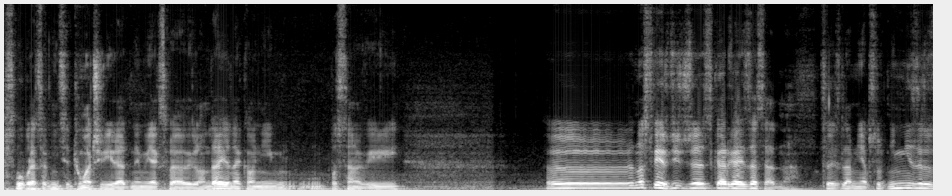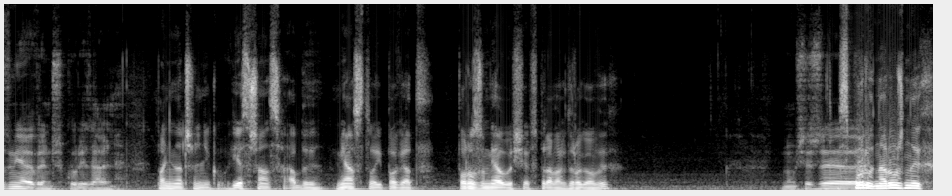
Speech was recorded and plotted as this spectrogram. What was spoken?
współpracownicy tłumaczyli radnym, jak sprawa wygląda, jednak oni postanowili no, stwierdzić, że skarga jest zasadna, co jest dla mnie absolutnie niezrozumiałe, wręcz kuryzalne. Panie naczelniku, jest szansa, aby miasto i powiat porozumiały się w sprawach drogowych? No myślę, że... Spór na różnych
